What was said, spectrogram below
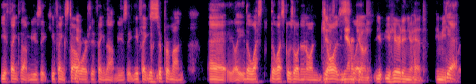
you think that music. You think Star Yeah. Wars, you think that music. You think Mhm. Superman. Uh, like the list, the list goes on and on. Yes, Jaws, Indiana like, Jones. You, you hear it in your head immediately.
